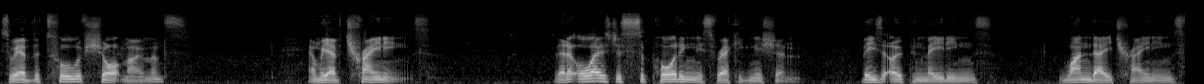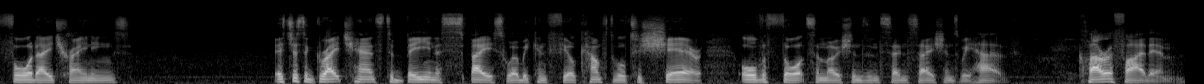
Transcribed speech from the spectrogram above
So we have the tool of short moments, and we have trainings that are always just supporting this recognition. These open meetings, one day trainings, four day trainings. It's just a great chance to be in a space where we can feel comfortable to share all the thoughts, emotions, and sensations we have. Clarify them,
